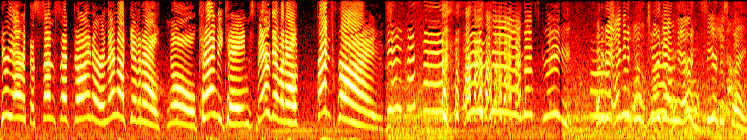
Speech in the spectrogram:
Here we are at the Sunset Diner, and they're not giving out no candy canes. They're giving out French fries. Merry Christmas! Awesome! That's great. What a great! I'm gonna go tour down here and see your display.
